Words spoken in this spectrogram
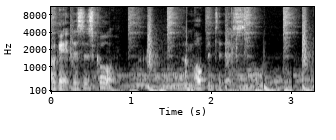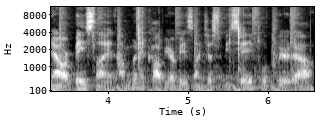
Okay, this is cool. I'm open to this. Now our baseline, I'm gonna copy our baseline just to be safe. We'll clear it out.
